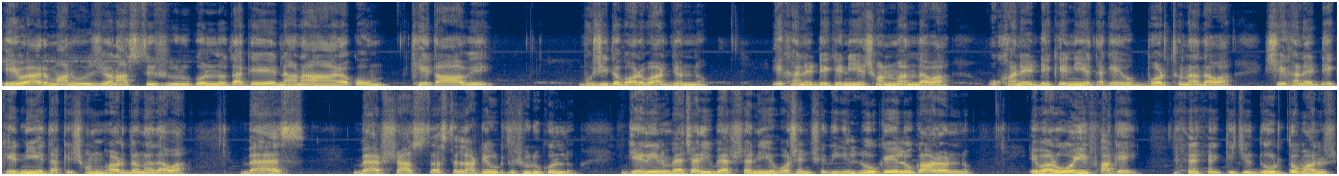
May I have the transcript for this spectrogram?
এবার মানুষজন আসতে শুরু করল তাকে নানা রকম খেতাবে ভূষিত করবার জন্য। এখানে ডেকে নিয়ে সম্মান দেওয়া, ওখানে ডেকে নিয়ে তাকে অভ্যর্থনা দেওয়া, সেখানে ডেকে নিয়ে তাকে সংবর্ধনা দেওয়া। ব্যাস ব্যবসা আস্তে আস্তে লাটে উঠতে শুরু করল। যেদিন বেচারি ব্যবসা নিয়ে বসেন সেদিকে লোকে লোকারণ্য। এবার ওই ফাঁকে কিছু ধূর্ত মানুষ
